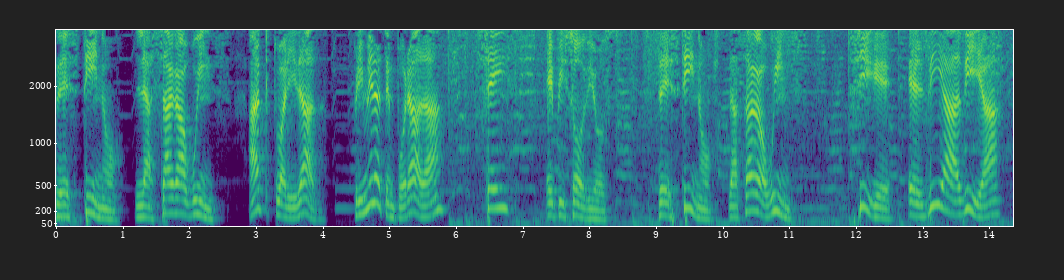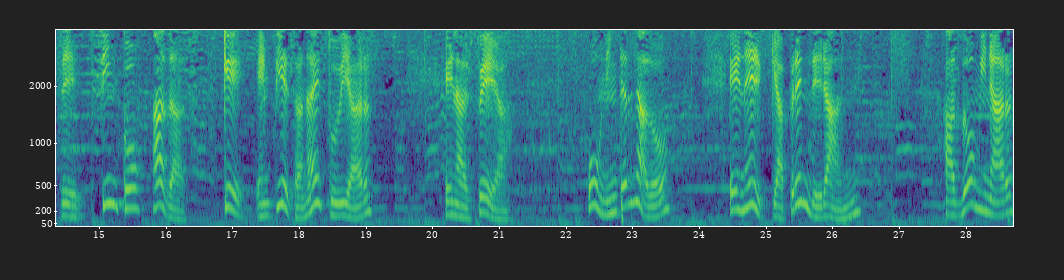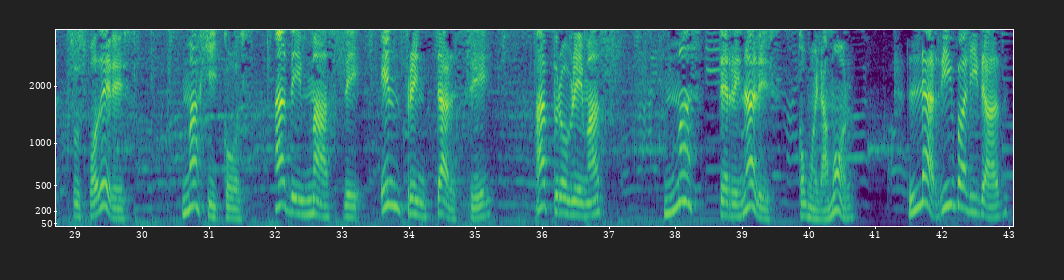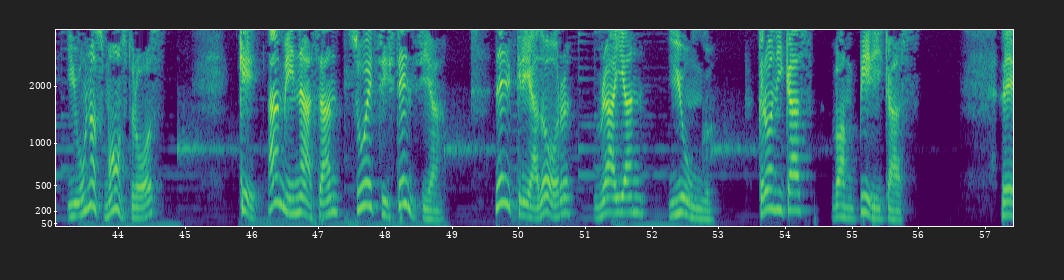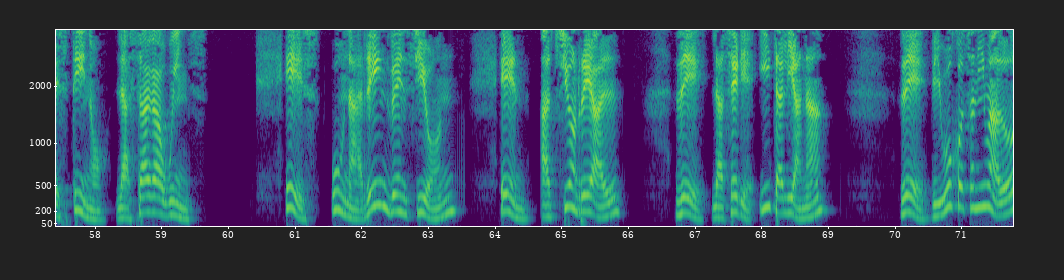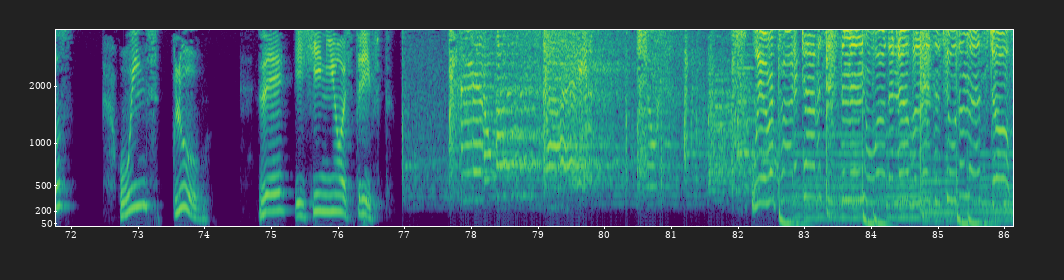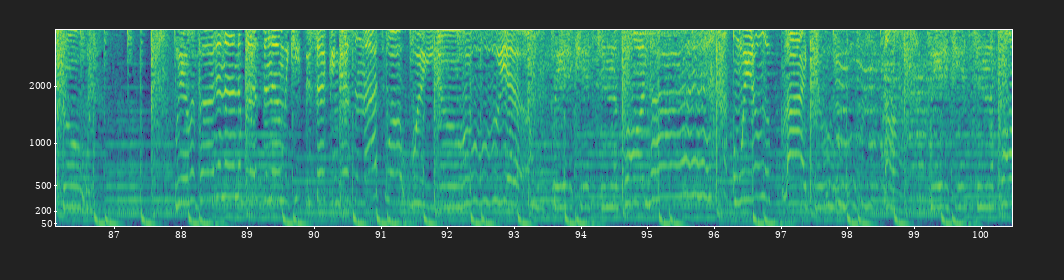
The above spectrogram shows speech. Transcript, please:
Destino, la saga Wins, actualidad, primera temporada, 6 episodios. Destino, la saga Wins, sigue el día a día de cinco hadas que empiezan a estudiar en Alfea, un internado en el que aprenderán a dominar sus poderes mágicos, además de enfrentarse a problemas más terrenales como el amor, la rivalidad y unos monstruos que amenazan su existencia. Del creador Brian Young. Crónicas vampíricas. Destino, la saga Wins. Es una reinvención en acción real de la serie italiana de dibujos animados Wins Club de Higinio Strift. We're a product of a system in a world the corner, we don't look like you. Nah, we're the kids in the corner.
